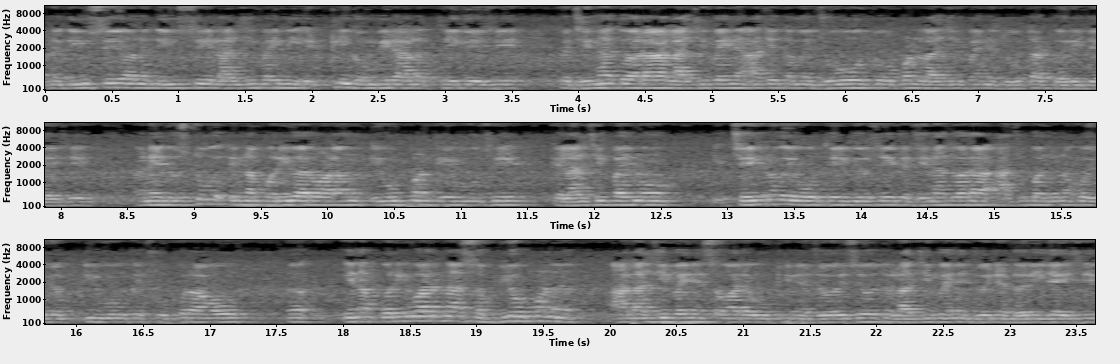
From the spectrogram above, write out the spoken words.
અને દિવસે અને દિવસે લાલજીભાઈની એટલી ગંભીર હાલત થઈ ગઈ છે કે જેના દ્વારા લાલજીભાઈને આજે તમે જુઓ તો પણ લાલજીભાઈને જોતા ડરી જાય છે. અને દોસ્તો, તેમના પરિવારવાળાનું એવું પણ કહેવું છે કે લાલજીભાઈનો ચહેરો એવો થઈ ગયો છે કે જેના દ્વારા આજુબાજુના કોઈ વ્યક્તિઓ કે છોકરાઓ એના પરિવારના સભ્યો પણ આ લાલજીભાઈને સવારે ઉઠીને જોવે છે. તો લાલજીભાઈને જોઈને ડરી જાય છે.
